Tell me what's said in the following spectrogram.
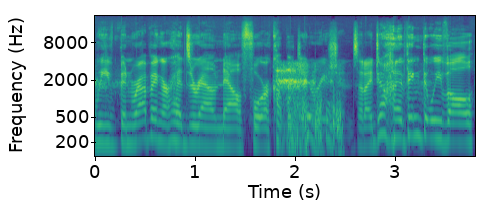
we've been wrapping our heads around now for a couple generations. And I don't I think that we've all,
